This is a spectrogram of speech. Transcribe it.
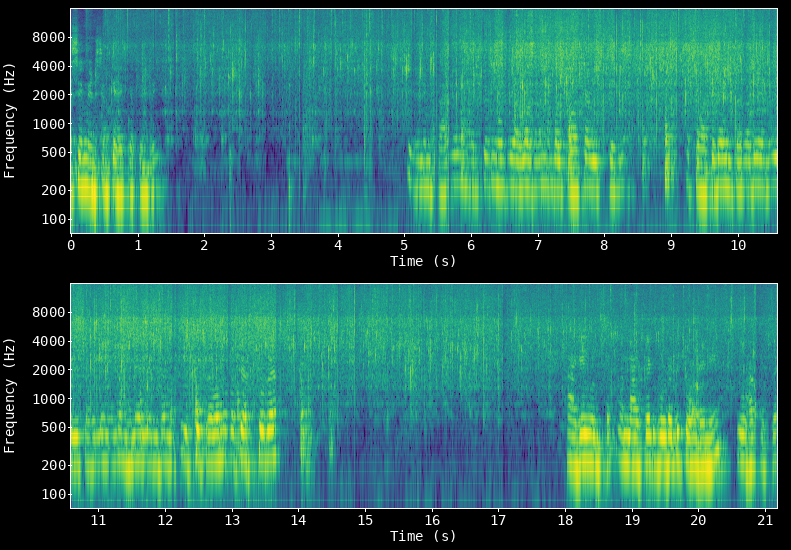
ಹಸಿ ಮೆಣಸಿನ್ಕಾಯಿ ಹಾಕ್ಕೊತೀನಿ ರೀ. ನಿಮ್ಮ ಕಾಯಿ ಮಾಡ್ತೀರಿ ನೋಡಿರಿ, ಅವಾಗ ನಮ್ಮಲ್ಲಿ ಪಾಕ ಇರ್ತೀವಿ ಪಾಕದಲ್ಲಿ ತರೋದು ಏನೋ ಈ ತರಲಿನಿಂದ ಮನೆಯಲ್ಲಿಂದ ಮತ್ತು ಉಪ್ಪಿಟ್ಟು ಬರ್ತಿ ಹಚ್ತದೆ ಹಾಗೆ ಒಂದು ಸ, ಒಂದು ನಾಲ್ಕೈದು ಗೋಡಲ್ಲಿ ತೊಗೊಂಡೀನಿ ಇವು ಹಾಕುತ್ತೆ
